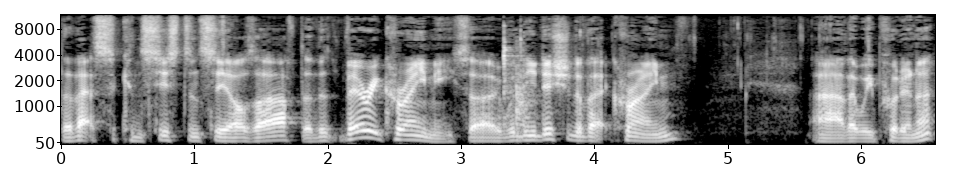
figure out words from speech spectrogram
that that's the consistency I was after. That's very creamy. So with the addition of that cream uh, that we put in it,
